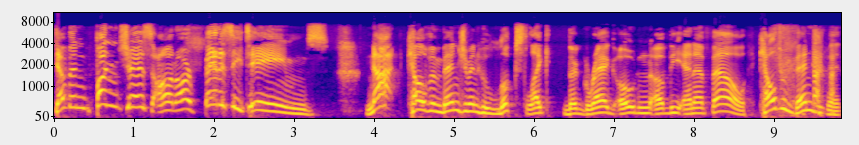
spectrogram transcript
Devin Funchess on our fantasy teams. Not Kelvin Benjamin, who looks like the Greg Oden of the NFL. Kelvin Benjamin,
